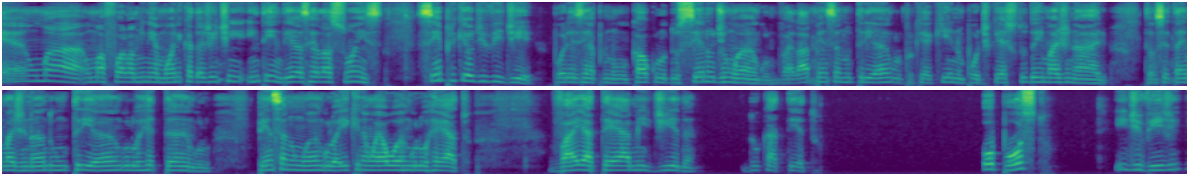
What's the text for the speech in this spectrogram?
é uma, uma forma mnemônica da gente entender as relações. Sempre que eu dividir, por exemplo, no cálculo do seno de um ângulo, vai lá, pensa no triângulo, porque aqui no podcast tudo é imaginário. Então você está imaginando um triângulo retângulo. Pensa num ângulo aí que não é o ângulo reto. Vai até a medida do cateto oposto e divide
